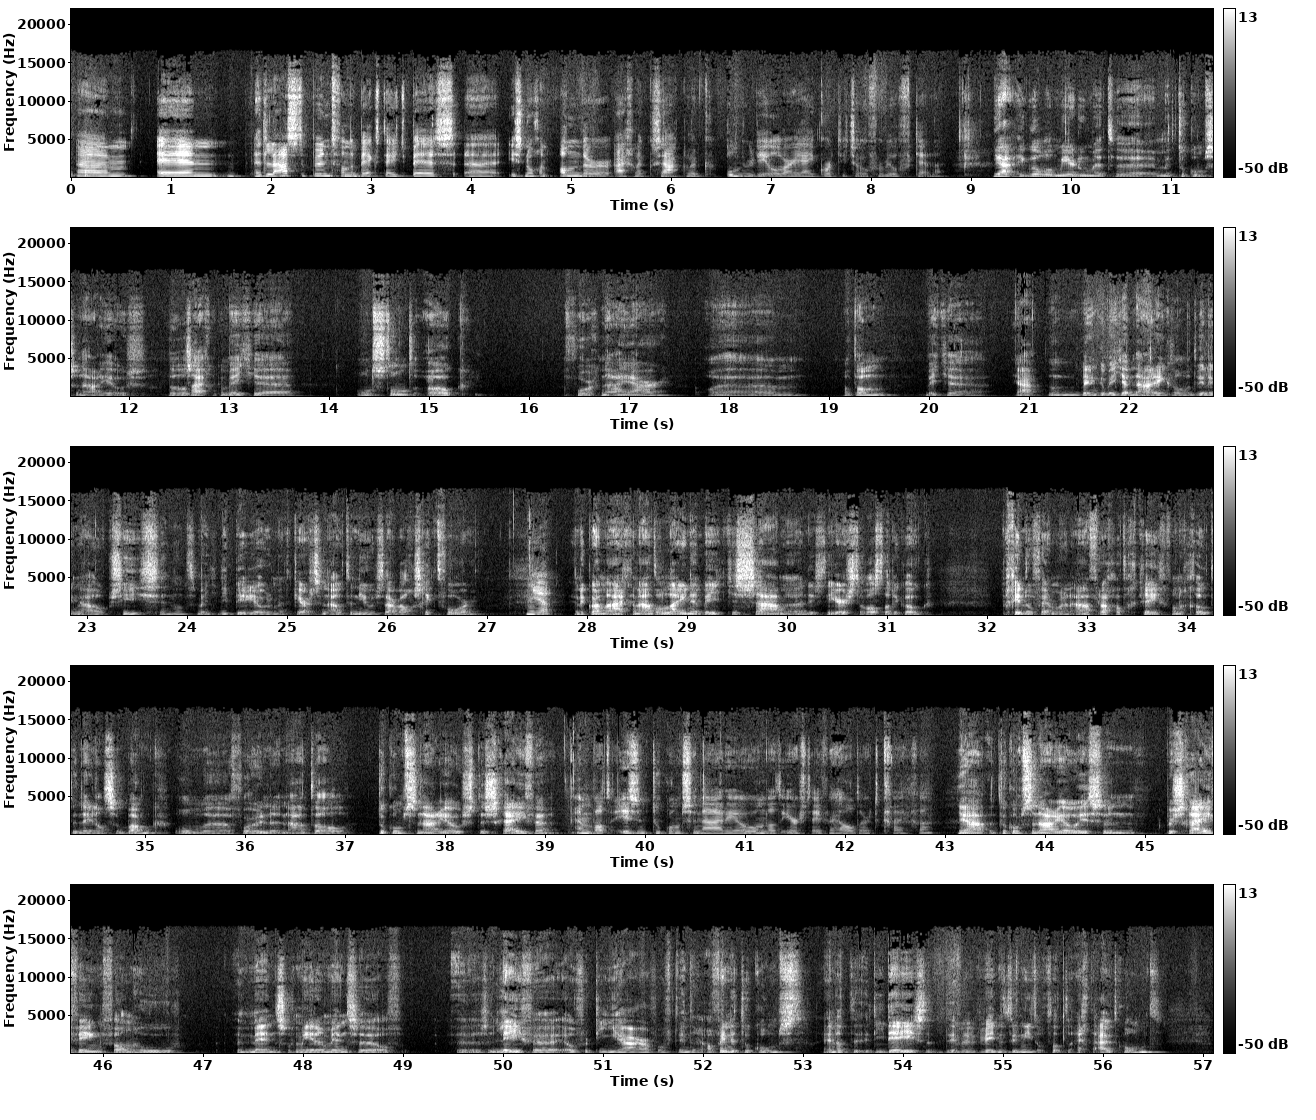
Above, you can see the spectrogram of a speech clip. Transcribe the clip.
Um, en het laatste punt van de Backstage Pass uh, is nog een ander, eigenlijk zakelijk onderdeel waar jij kort iets over wil vertellen. Ja, ik wil wat meer doen met, uh, met toekomstscenario's. Dat was eigenlijk een beetje, ontstond ook vorig najaar. Um, want dan een beetje, ja, dan ben ik een beetje aan het nadenken van wat wil ik nou precies. En dan is een beetje die periode met kerst en oud en nieuw is daar wel geschikt voor. Ja. En er kwamen eigenlijk een aantal lijnen een beetje samen. Dus de eerste was dat ik ook begin november een aanvraag had gekregen van een grote Nederlandse bank om uh, voor hun een aantal toekomstscenario's te schrijven. En wat is een toekomstscenario, om dat eerst even helder te krijgen? Ja, een toekomstscenario is een beschrijving van hoe een mens of meerdere mensen of uh, leven over tien jaar of over twintig jaar of in de toekomst. En dat, het idee is, we weten natuurlijk niet of dat echt uitkomt.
